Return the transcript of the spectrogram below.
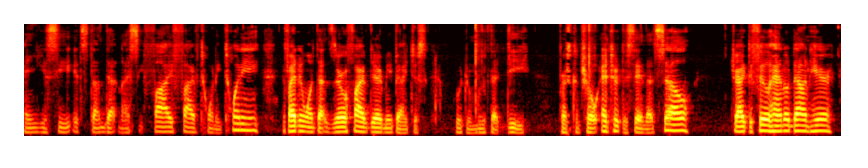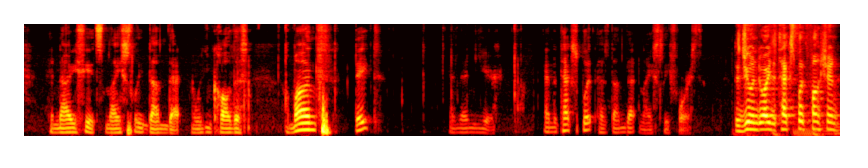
and you can see it's done that nicely. 5, 5, 20, 20. If I didn't want that 0, 5 there, maybe I just would remove that D. Press Control Enter to stay in that cell. Drag the fill handle down here, and now you see it's nicely done that. And we can call this a month, date, and then year. And the text split has done that nicely for us. Did you enjoy the text split function?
